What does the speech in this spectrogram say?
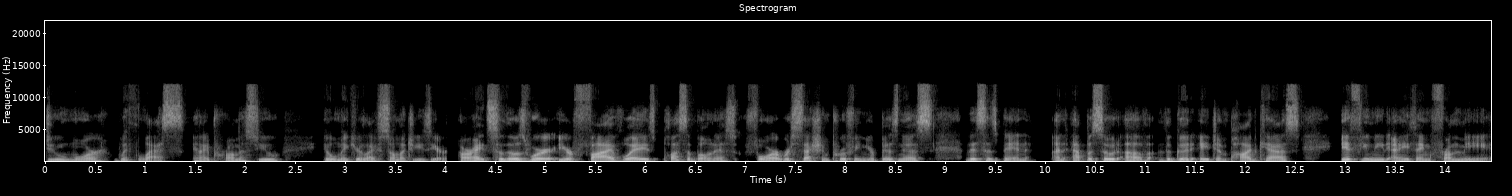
do more with less. And I promise you, it will make your life so much easier. All right. So, those were your five ways plus a bonus for recession proofing your business. This has been an episode of the Good Agent Podcast. If you need anything from me,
